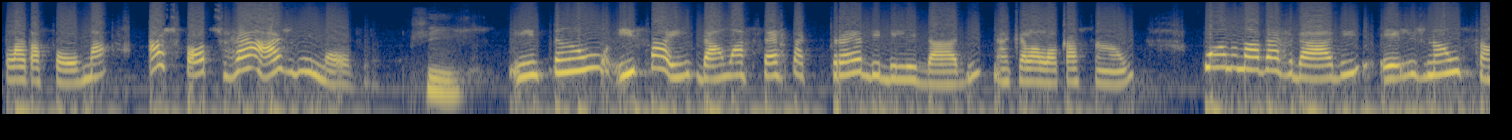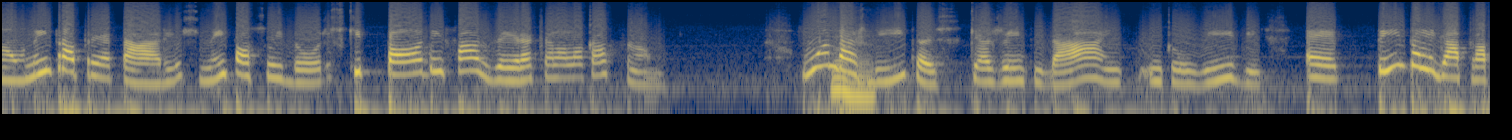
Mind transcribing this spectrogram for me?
plataforma as fotos reais do imóvel. Sim. Então, isso aí dá uma certa credibilidade naquela locação quando na verdade eles não são nem proprietários, nem possuidores que podem fazer aquela locação. Uma uhum. das dicas que a gente dá, inclusive, é tenta ligar para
